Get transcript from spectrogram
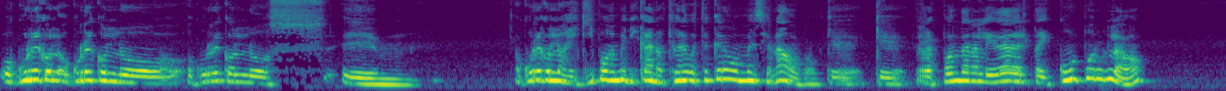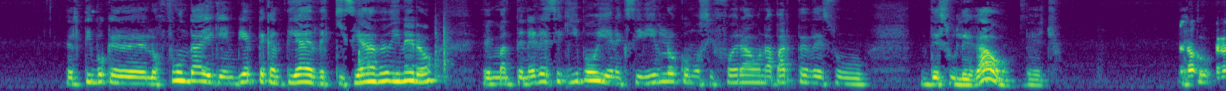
Ocurre con, ocurre con, lo, ocurre con los. Eh, ocurre con los equipos americanos, que es una cuestión que no hemos mencionado, que, que respondan a la idea del tycoon por un lado, el tipo que los funda y que invierte cantidades desquiciadas de dinero en mantener ese equipo y en exhibirlo como si fuera una parte de su de su legado, de hecho. Pero,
